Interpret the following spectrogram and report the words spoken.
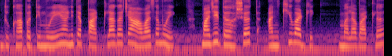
दुखापतीमुळे आणि त्या पाठलागाच्या आवाजामुळे माझी दहशत आणखी वाढली. मला वाटलं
